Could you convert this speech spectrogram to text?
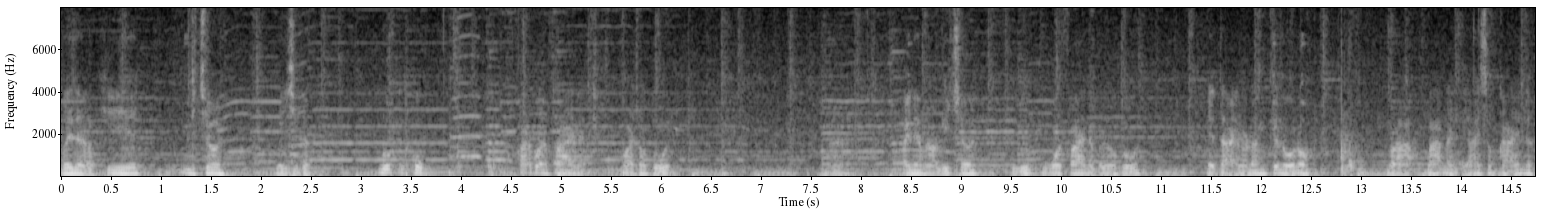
bây giờ khi đi chơi mình chỉ cần đút cái cục phát wifi này vào trong túi. Đấy. anh em nào đi chơi thì đút cục wifi này vào trong túi. Hiện tại nó đang kết nối rồi. Và bát này thì ai sóc cái được.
